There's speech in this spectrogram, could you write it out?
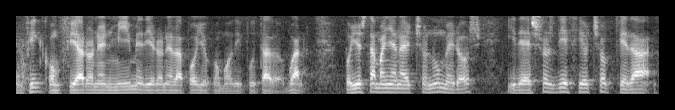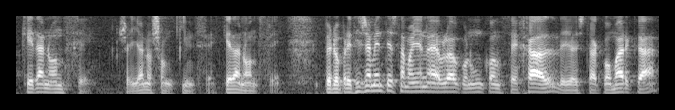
en fin, confiaron en mí y me dieron el apoyo como diputado. Bueno, pues yo esta mañana he hecho números y de esos 18 queda, quedan 11. O sea, ya no son 15, quedan 11. Pero precisamente esta mañana he hablado con un concejal de esta comarca,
